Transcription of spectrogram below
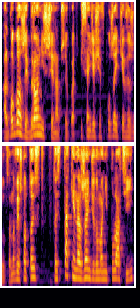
Albo gorzej, bronisz się na przykład i sędzia się wkurza i cię wyrzuca. No wiesz, no to jest, to jest takie narzędzie do manipulacji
